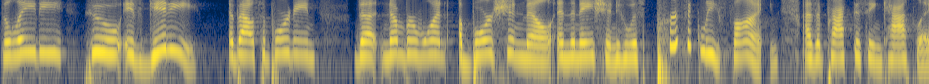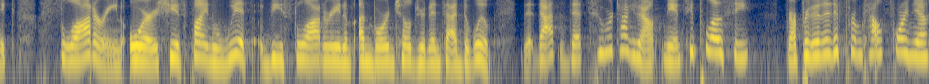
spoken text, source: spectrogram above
the lady who is giddy about supporting the number one abortion mill in the nation who is perfectly fine as a practicing Catholic slaughtering, or she is fine with the slaughtering of unborn children inside the womb. That, that's who we're talking about. Nancy Pelosi, representative from California,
